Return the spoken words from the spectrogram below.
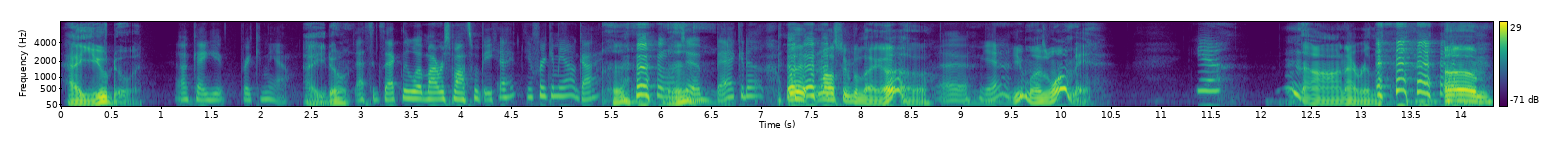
how you doing Okay, you're freaking me out. how you doing That's exactly what my response would be. Hey, you're freaking me out, guy. Don't you back it up? but most people like oh Uh, yeah. you must want me Yeah. Nah, not really. um,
